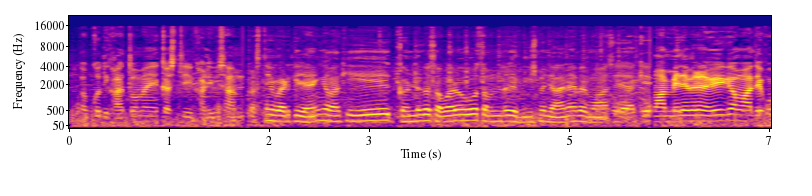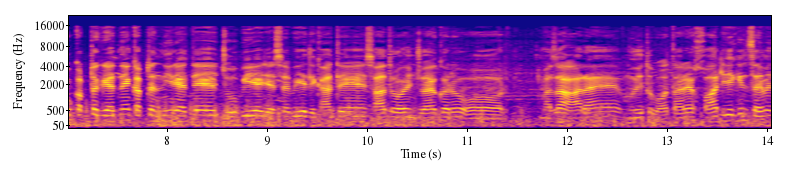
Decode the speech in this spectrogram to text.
तो आपको दिखाता हूँ मैं ये कश्ती खड़ी भी सामने। कश्ती में बैठ के जाएँगे, बाकी एक घंटे का सफ़र है, वो समुद्र के बीच में जाना है, फिर वहाँ से जाके। वहाँ मेले मेले लगेगा, वहाँ देखो कब तक रहते हैं, कब तक नहीं रहते हैं, जो भी है, जैसा भी है, दिखाते हैं, साथ रहो इन्जॉय करो, और मज़ा आ रहा है, मुझे तो बहुत आ रहा है ख्वारी लेकिन सर में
